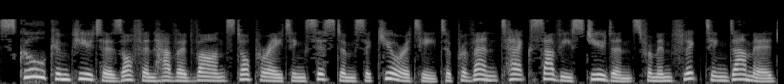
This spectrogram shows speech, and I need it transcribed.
School computers often have advanced operating system security to prevent tech-savvy students from inflicting damage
